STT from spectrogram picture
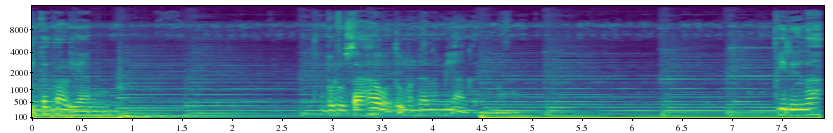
ketika kalian berusaha untuk mendalami agama pilihlah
